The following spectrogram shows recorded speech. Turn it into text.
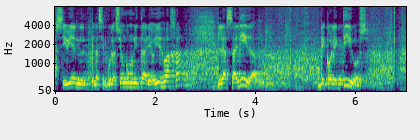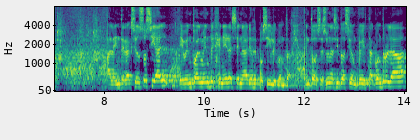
si bien la circulación comunitaria hoy es baja, la salida de colectivos a la interacción social eventualmente genera escenarios de posible contagio. Entonces, una situación que hoy está controlada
